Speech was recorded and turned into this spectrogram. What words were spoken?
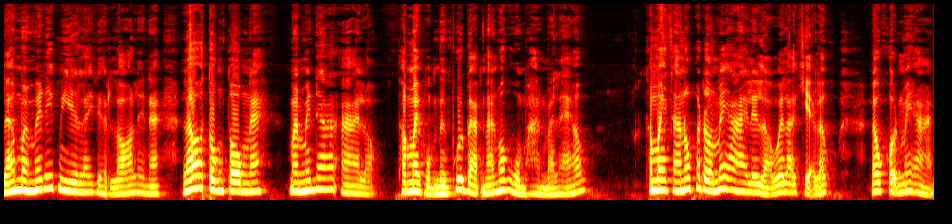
แล้วมันไม่ได้มีอะไรเดือดร้อนเลยนะ แล้วตรงๆนะ มันไม่น่าอายหรอกทำไมผมถึงพูดแบบนั้นเพราะผมผ่านมาแล้วทำไมจานพดลไม่อายเลยเหรอเวลาเขียนแล้ว แล้วคนไม่อ่าน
